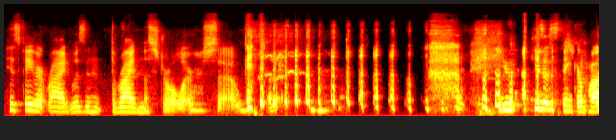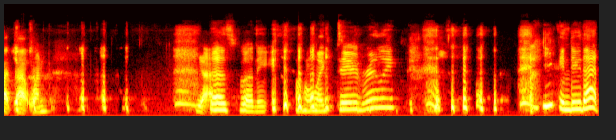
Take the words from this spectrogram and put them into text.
his favorite ride was in the ride in the stroller. So he's, he's a stinker pot. That one. Yeah, that's funny. I'm like, dude, really? you can do that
